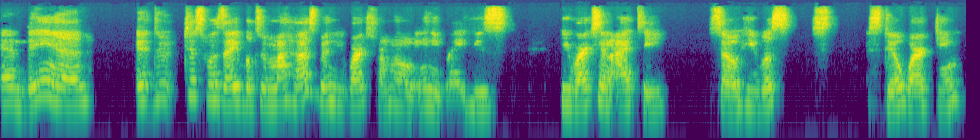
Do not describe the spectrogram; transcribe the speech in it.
and then it just was able to, my husband, he works from home anyway. He's, he works in IT. So he was s- still working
